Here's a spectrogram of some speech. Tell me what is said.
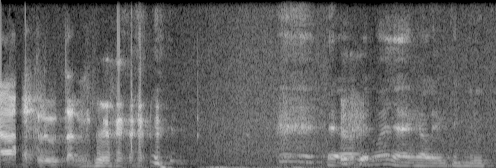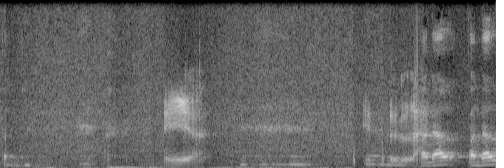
Ah gluten ya makin banyak yang ngalamin gluten iya. Itulah. Padahal padahal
